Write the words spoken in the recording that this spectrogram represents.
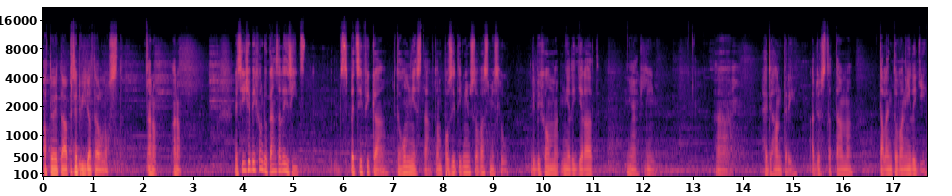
a to je ta předvídatelnost. Ano, ano. Myslíš, že bychom dokázali říct specifika toho města v tom pozitivním slova smyslu, kdybychom měli dělat nějaký uh, headhuntery a dostat tam talentovaný lidi,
